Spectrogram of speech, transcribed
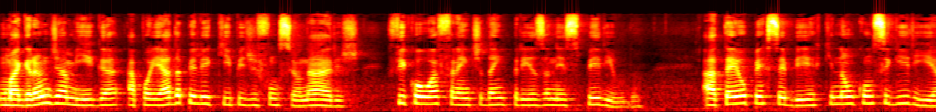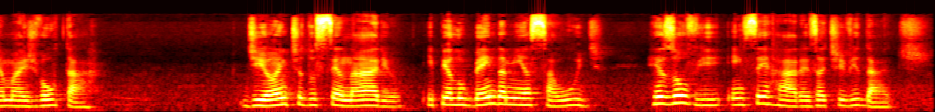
Uma grande amiga, apoiada pela equipe de funcionários, ficou à frente da empresa nesse período, até eu perceber que não conseguiria mais voltar. Diante do cenário e pelo bem da minha saúde, resolvi encerrar as atividades.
